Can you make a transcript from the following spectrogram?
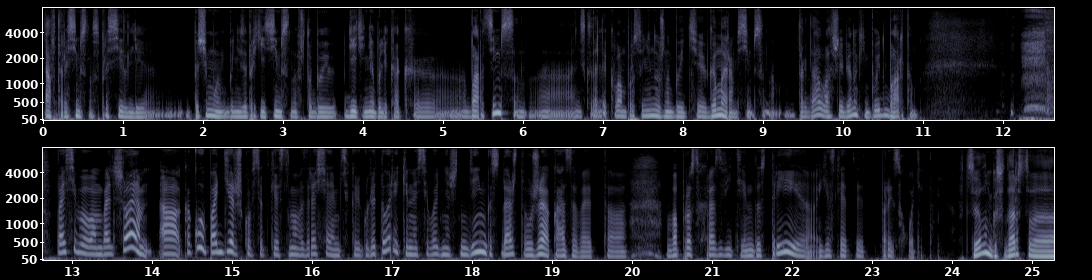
автора Симпсонов спросили, почему бы не запретить Симпсонов, чтобы дети не были как э, Барт Симпсон. А они сказали, к вам просто не нужно быть Гомером Симпсоном, тогда ваш ребенок не будет Бартом. Спасибо вам большое. А какую поддержку все-таки, если мы возвращаемся к регуляторике, на сегодняшний день государство уже оказывает а, в вопросах развития индустрии, если это происходит? В целом государство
